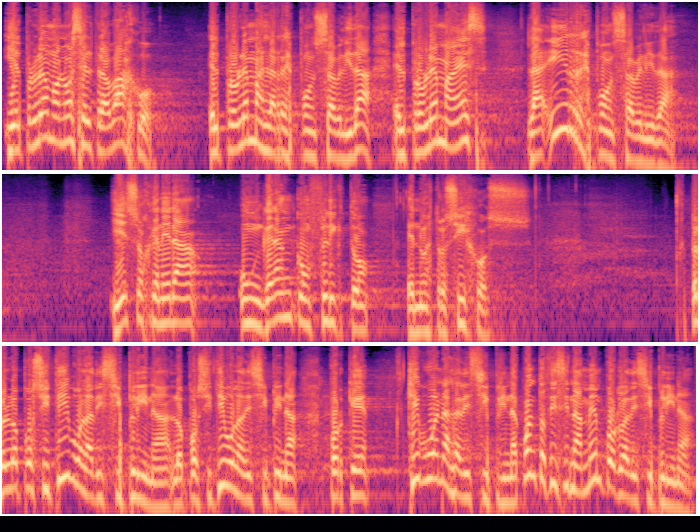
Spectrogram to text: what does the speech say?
Y el problema no es el trabajo, el problema es la responsabilidad, el problema es la irresponsabilidad. Y eso genera un gran conflicto en nuestros hijos. Pero lo positivo en la disciplina, lo positivo en la disciplina, porque qué buena es la disciplina. ¿Cuántos dicen amén por la disciplina?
